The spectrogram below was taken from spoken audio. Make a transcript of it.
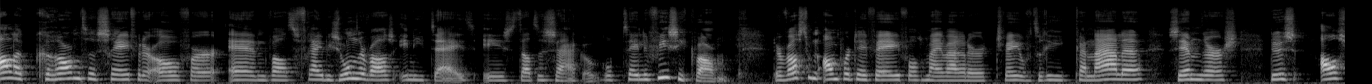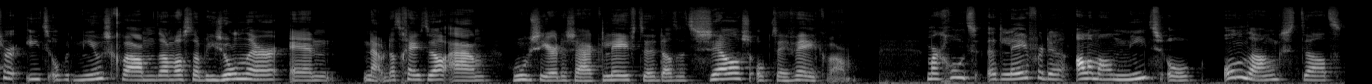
Alle kranten schreven erover. En wat vrij bijzonder was in die tijd, is dat de zaak ook op televisie kwam. Er was toen amper tv, volgens mij waren er twee of drie kanalen, zenders. Dus als er iets op het nieuws kwam, dan was dat bijzonder. En nou, dat geeft wel aan hoezeer de zaak leefde dat het zelfs op tv kwam. Maar goed, het leverde allemaal niets op, ondanks dat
